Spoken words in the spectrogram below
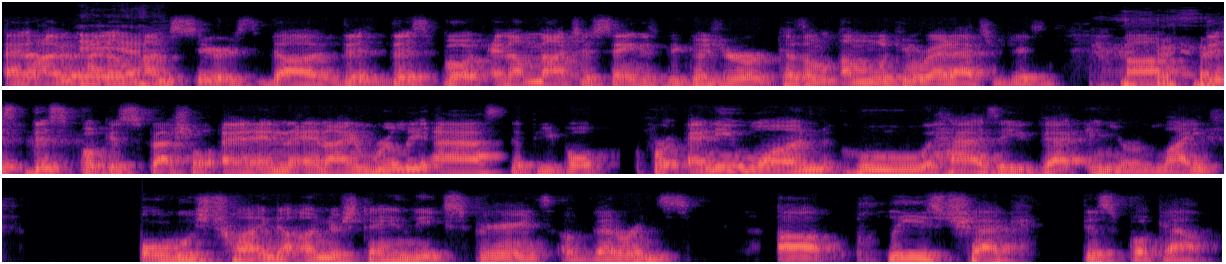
and I'm, yeah, and I'm, I'm, serious. The, this, this, book, and I'm not just saying this because you're because I'm, I'm looking right at you, Jason. Uh, this this book is special, and, and and I really ask the people for anyone who has a vet in your life or who's trying to understand the experience of veterans, uh, please check this book out.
